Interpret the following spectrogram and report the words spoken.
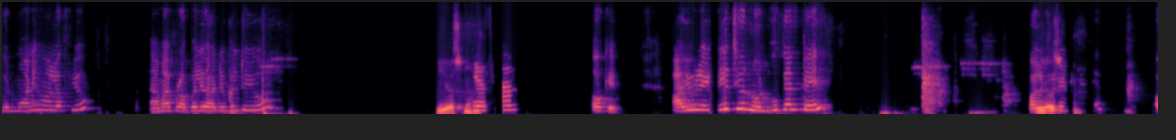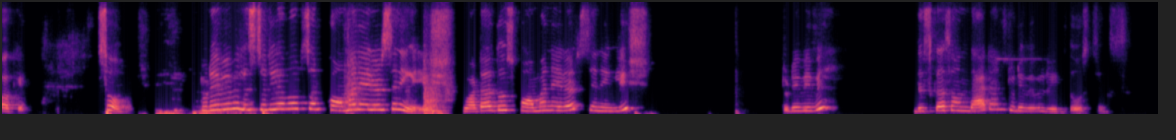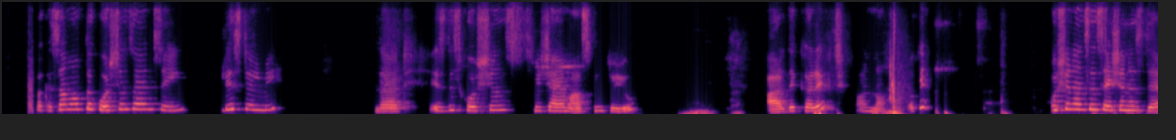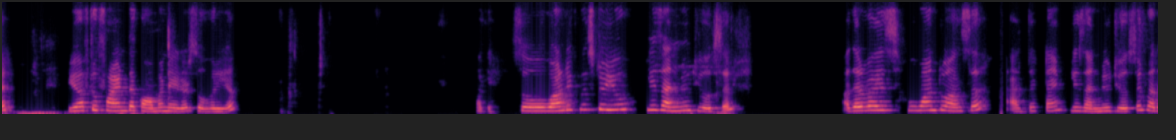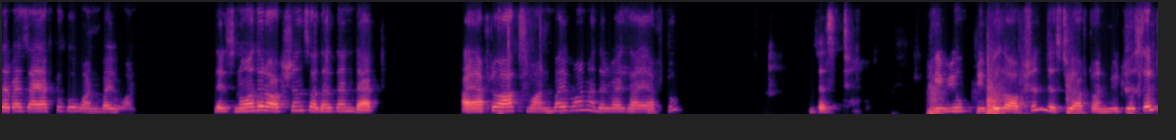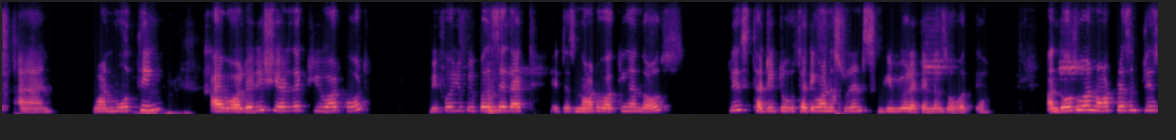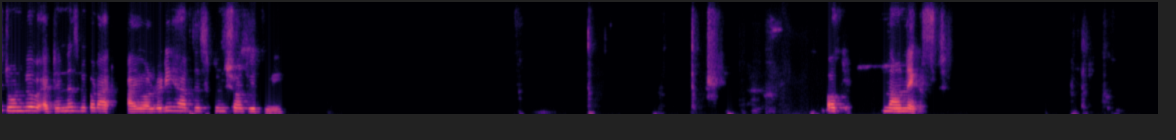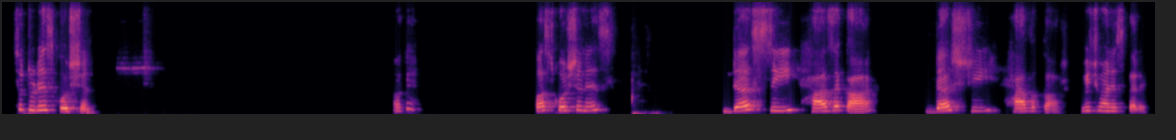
Good morning, all of you. Am I properly audible to you? Yes, ma'am. Yes, ma'am. Okay. Are you ready with your notebook and pen? All Yes. of you ready? Okay. So, today we will study about some common errors in English. What are those common errors in English? Today we will discuss on that and today we will read those things. Okay, some of the questions I am saying, please tell me that is this questions which I am asking to you, are they correct or not? Okay. Question answer session is there. You have to find the common errors over here. Okay. So one request to you, please unmute yourself. Otherwise, who want to answer at that time, please unmute yourself. Otherwise, I have to go one by one. There is no other options other than that. I have to ask one by one. Otherwise, I have to just give you people the option. Just you have to unmute yourself. And one more thing, I've already shared the QR code. Before you people say that it is not working on those, please 32, 31 students give your attendance over there. And those who are not present, please don't give attendance because I, I already have the screenshot with me. Okay, now next. So today's question. Okay. First question is, does she has a car? Does she have a car? Which one is correct?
